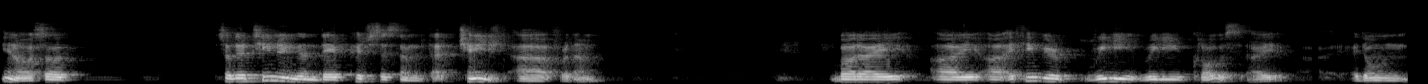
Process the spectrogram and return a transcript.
you know, so so their tuning and their pitch system that changed uh, for them. But I I I think we're really really close. I I don't.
